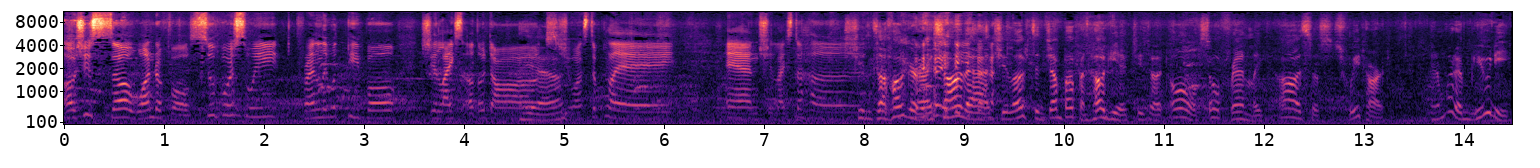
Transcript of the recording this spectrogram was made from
Oh, she's so wonderful. Super sweet, friendly with people. She likes other dogs. Yeah. She wants to play. And she likes to hug. She's a hugger. I saw that. She loves to jump up and hug you. She's like, oh, so friendly. Oh, it's a sweetheart. And what a beauty.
